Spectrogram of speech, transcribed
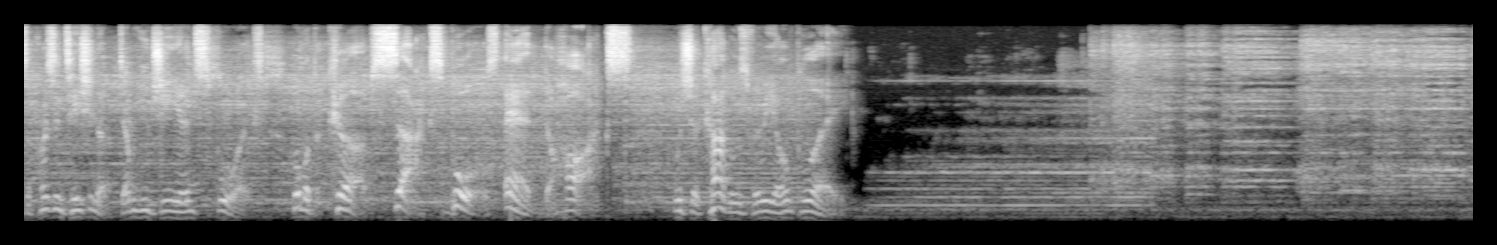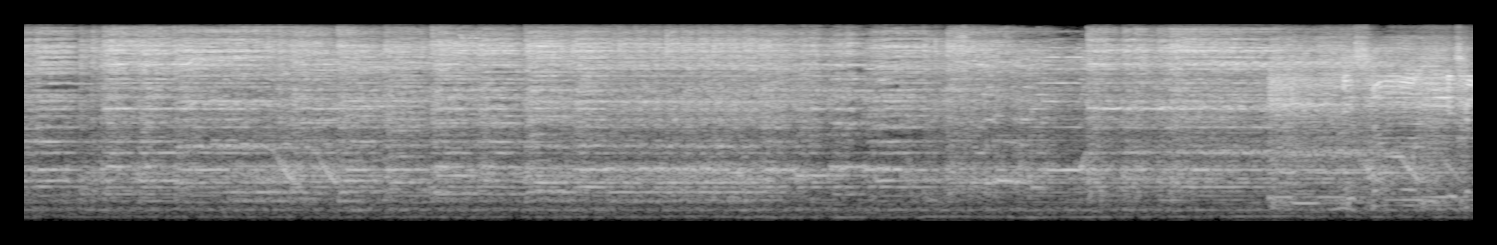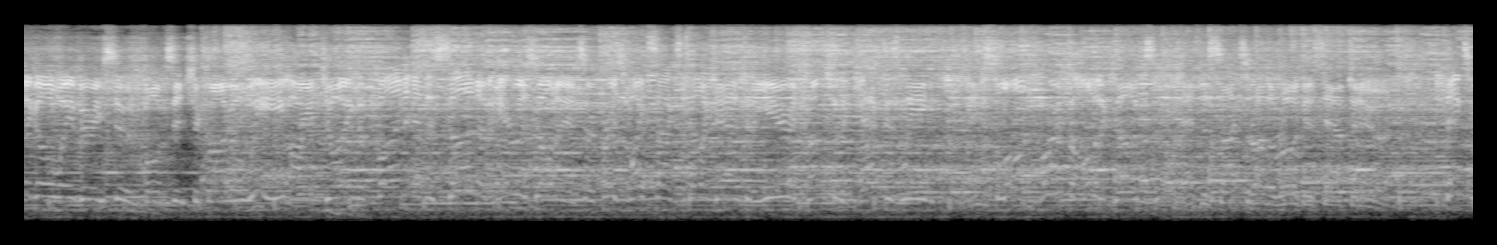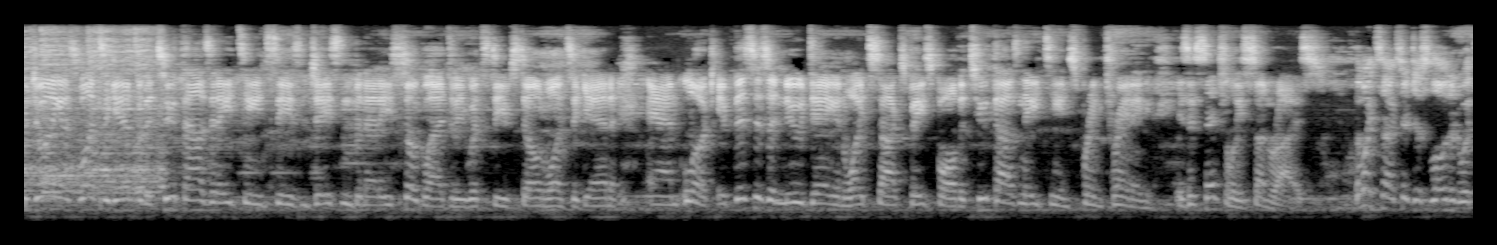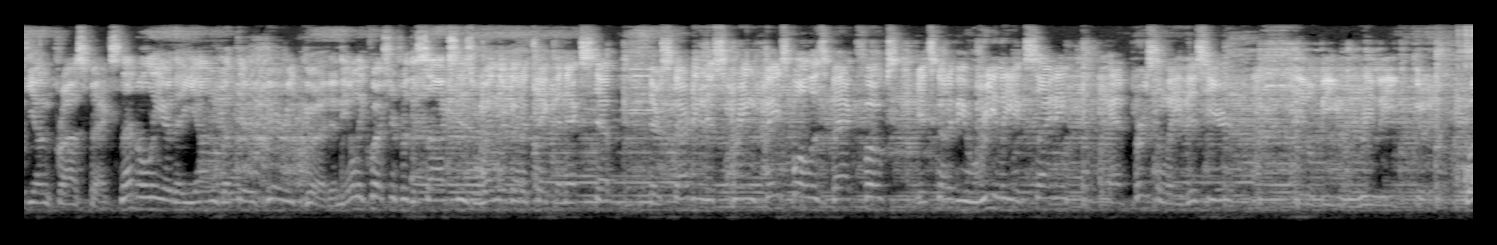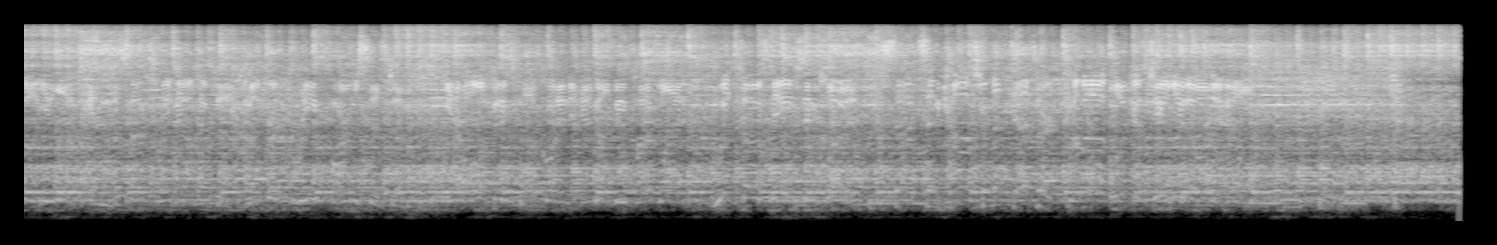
is a presentation of WGN Sports, home of the Cubs, Sox, Bulls, and the Hawks, with Chicago's very own play. Snow is going to go away very soon, folks, in Chicago. We are enjoying the fun and the sun of Arizona. It's our first White Sox telecast of the year. It comes from the Cactus League in Sloan Park, the home of the Cubs, as the Sox are on the road this afternoon. Thanks for joining us once again for the 2018 season. Jason Benetti, so glad to be with Steve Stone once again. And look, if this is a new day in White Sox baseball, the 2018 spring training is essentially sunrise. The White Sox are just loaded with young prospects. Not only are they young, but they're very good. And the only question for the Sox is when they're going to take the next step. They're starting this spring. Baseball is back, folks. It's going to be really exciting. And personally, this year, it'll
